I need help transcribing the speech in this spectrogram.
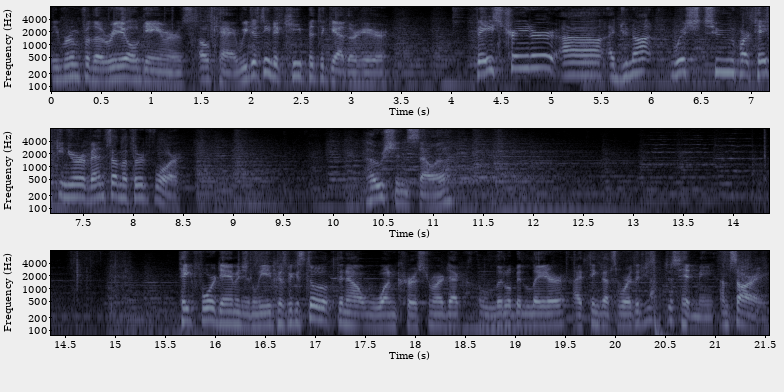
Leave room for the real gamers. Okay, we just need to keep it together here. Face Trader, uh, I do not wish to partake in your events on the third floor. Potion Seller. Take four damage and leave, because we can still thin out one curse from our deck a little bit later. I think that's worth it. Just, just hit me. I'm sorry.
